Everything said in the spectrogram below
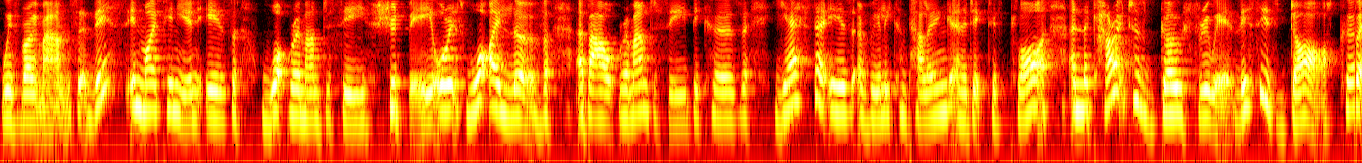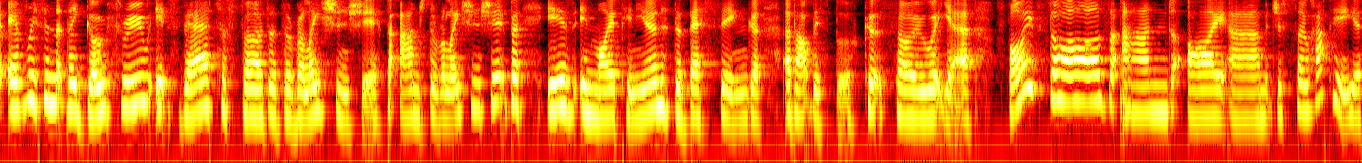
with romance. This, in my opinion, is what romantasy should be, or it's what I love about romantasy because yes, there is a really compelling and addictive plot and the characters go through it. This is dark, but everything that they go through, it's there to further the relationship and the relationship is, in my opinion, the best thing about this book. So yeah, five stars and I am just so happy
